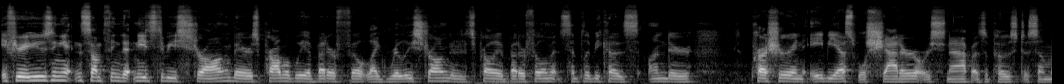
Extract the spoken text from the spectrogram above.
if you're using it in something that needs to be strong, there's probably a better fil like really strong. There's probably a better filament simply because under pressure and ABS will shatter or snap as opposed to some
